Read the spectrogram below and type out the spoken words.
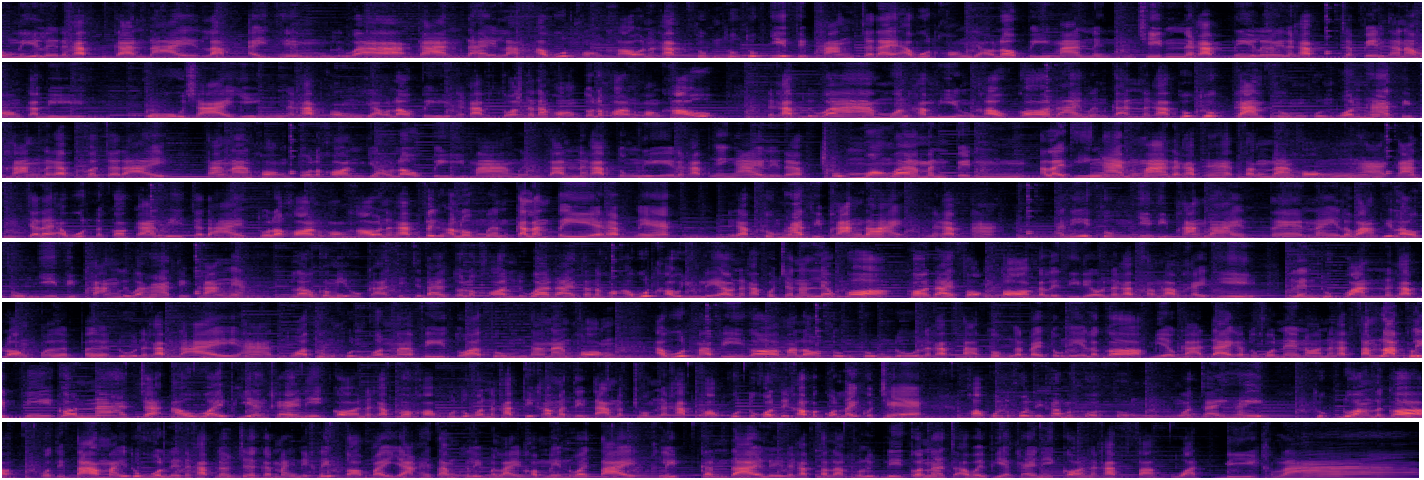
ตรงนี้เลยนะครับ การได้รับไอเทม หรือว่าการได้รับอาวุธของเขานะครับ สุ่มทุกๆ 20 ครั้งจะได้อาวุธของเหยาเล่าปีมา 1 ชิ้นนะครับนี่เลยนะครับจะเป็นท่านาของกระบี่คู่ชายหญิงนะครับของเหยาเล่าปีนะครับส่วนท่านาของตัวละครของเขานะครับหรือว่าม้วนคัมภีร์ของเขาก็ได้เหมือนกันนะครับ ทุก ๆ การสุ่มขุนพล 50 ครั้งนะครับก็จะได้ทางด้านของตัวละครเหยาเล่าปีมาเหมือนกันนะครับตรงนี้นะครับง่ายๆเลยนะครับผมมองว่ามันเป็นอะไรที่ง่ายมากๆนะครับนะฮะทางด้านของอาการที่จะได้อาวุธแล้วก็การที่จะได้ตัวละครของเขานะครับซึ่งอารมณ์เหมือนกการันตีอะครับเนี่ยนะครับสุ่ม50 ครั้งได้นะครับอะ อันนี้สุ่ม 20 ครั้งได้ แต่ในระหว่างที่เราสุ่ม 20 ครั้งหรือว่า 50 ครั้งเนี่ย เราก็มีโอกาสที่จะได้ตัวละครหรือว่าได้ต้นของอาวุธเขาอยู่แล้วนะครับ เพราะฉะนั้นแล้วก็ก็ได้ 2 ต่อกันเลยทีเดียวนะครับสำหรับใครที่เล่นทุกวันนะครับ ลองเปิดเปิดดูนะครับ ได้อ่าตัวสุ่มขุนพลมาฟรีตัวสุ่มทางด้านของอาวุธมาฟรีก็มาลองสุ่มสุ่มดูนะครับสะสมกันไปตรงนี้แล้วก็มีโอกาสได้กันทุกคนแน่นอนนะครับสำหรับคลิปนี้ก็น่าจะเอาไว้เพียงแค่นี้ก่อนนะครับก็ขอบคุณทุกคนนะครับที่เข้ามาติดตามรับชมนะครับขอบคุณทุกคนที่เข้ามากดไลค์กดแชร์ขอบคุณทุกคนที่เข้ามากดส่งหัวใจให้ทุกดวงแล้วก็กดติดตามใหม่ทุกคนเลยนะครับ แล้วเจอกันใหม่ในคลิปต่อไปอยากให้ทำคลิปอะไรคอมเมนต์ไว้ใต้คลิปกันได้เลยนะครับสำหรับคลิปนี้ก็น่าจะเอาไว้เพียงแค่นี้ก่อนนะครับสวัสดีครับ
